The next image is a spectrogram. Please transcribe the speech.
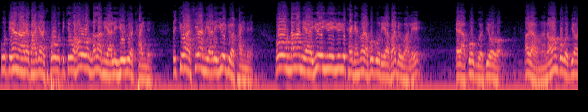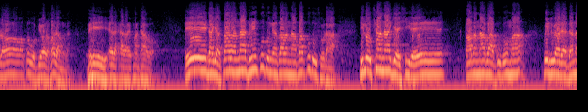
ကိုတရားနာတဲ့ခါကျဟိုတချို့ဟောနောက်ကနေရာလေးရွေ့ပြီးတော့ထိုင်တယ်တချို့ကရှေ့ကနေရာလေးရွေ့ပြီးတော့ထိုင်တယ်ဟိုနောက်ကနေရာရွေ့ရွေ့ရွေ့ရွေ့ထိုင်ထိုင်သွားတဲ့ပုဂ္ဂိုလ်တွေကဘာကြောက်ပါလဲအဲ့ဒါကိုယ့်ကိုယ်ပြောတော့ ဟုတ်တယ်မလားနော်ကိုယ့်ကိုပြောတော့ကိုယ့်ကိုပြောတော့ဟုတ်တယ်မလားဟေးအဲ့ဒါအဲ့ဒါမှတ်ထားပေါ့အေးဒါကြောင့်သာသနာတွင်ကုသိုလ်နဲ့သာသနာပါကုသိုလ်ဆိုတာဒီလိုခြားနာချက်ရှိတယ်သာသနာပါကုသိုလ်မှာပြေလူရတဲ့ဒါန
